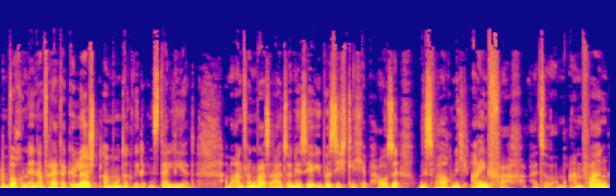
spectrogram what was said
Am Wochenende, am Freitag gelöscht, am Montag wieder installiert. Am Anfang war es also eine sehr übersichtliche Pause und es war auch nicht einfach. Also am Anfang,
